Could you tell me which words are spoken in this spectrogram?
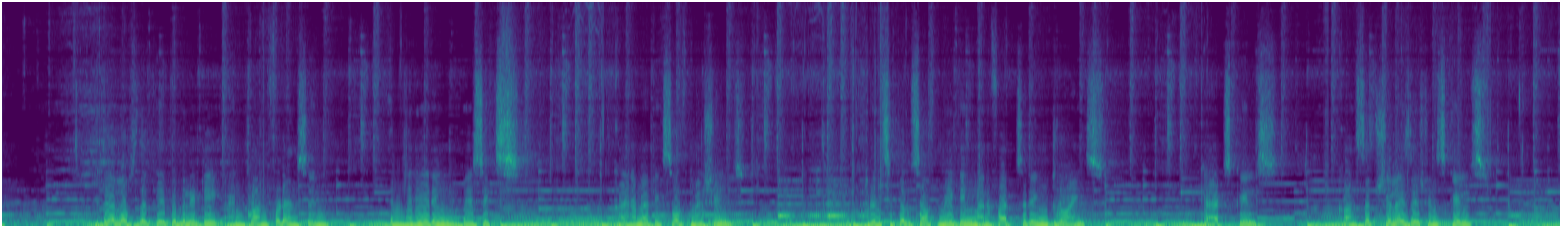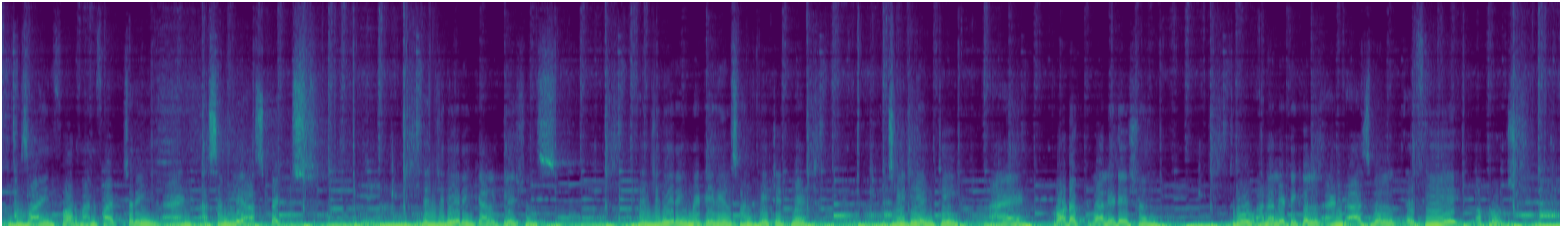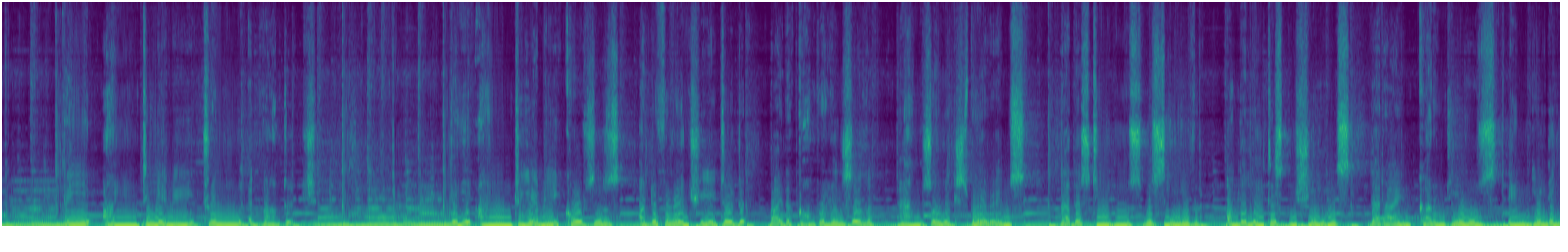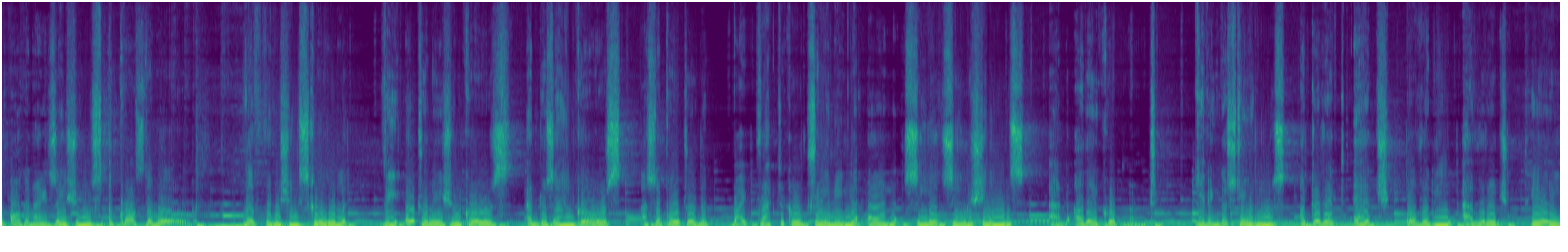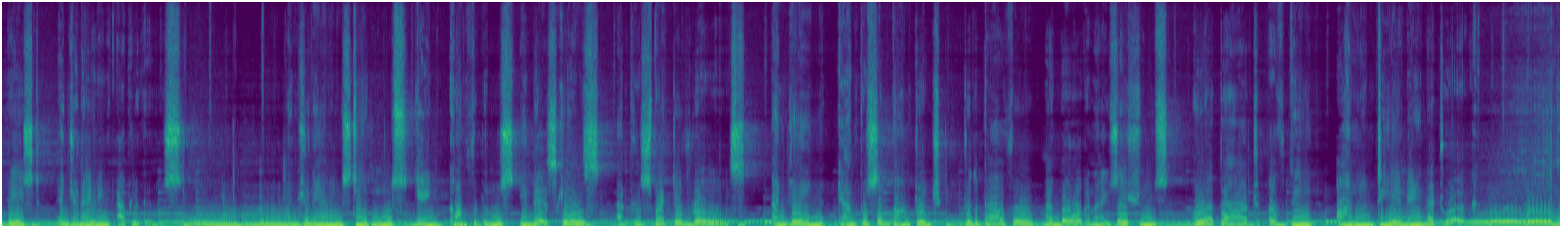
develops the capability and confidence in engineering basics, kinematics of machines, principles of making manufacturing drawings, CAD skills, conceptualization skills, design for manufacturing and assembly aspects, engineering calculations, engineering materials and heat treatment, GD&T and product validation through analytical and as well FEA approach. The IMTMA Training Advantage. The IMTMA courses are differentiated by the comprehensive hands-on experience that the students receive on the latest machines that are in current use in leading organizations across the world. The finishing school, the automation course and design course are supported by practical training on CNC machines and other equipment giving the students a direct edge over the average theory-based engineering applicants. Engineering students gain confidence in their skills and prospective roles and gain campus advantage to the powerful member organizations who are part of the IMTMA network.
